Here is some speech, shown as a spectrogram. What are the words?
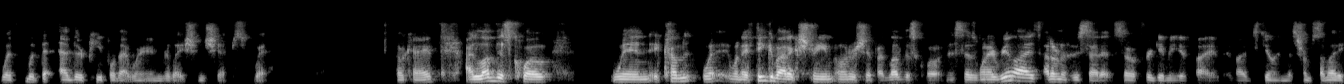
with with the other people that we're in relationships with okay? I love this quote when it comes when, when i think about extreme ownership i love this quote and it says when i realized i don't know who said it so forgive me if i if i'm stealing this from somebody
